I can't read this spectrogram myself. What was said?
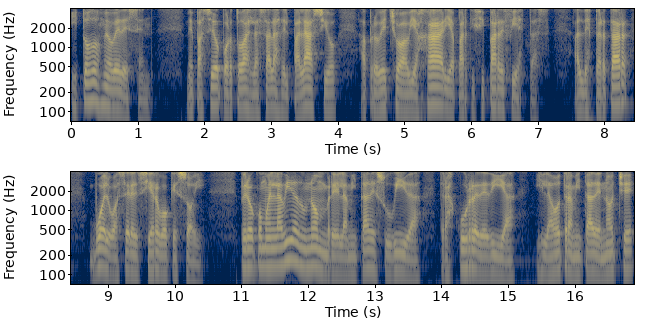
y todos me obedecen. Me paseo por todas las salas del palacio, aprovecho a viajar y a participar de fiestas. Al despertar, vuelvo a ser el siervo que soy. Pero como en la vida de un hombre la mitad de su vida transcurre de día y la otra mitad de noche,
